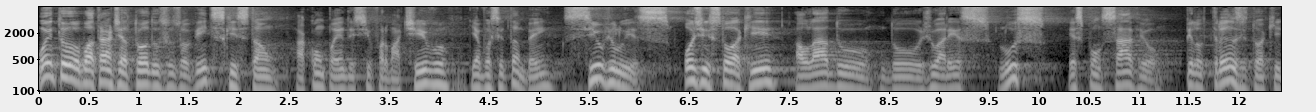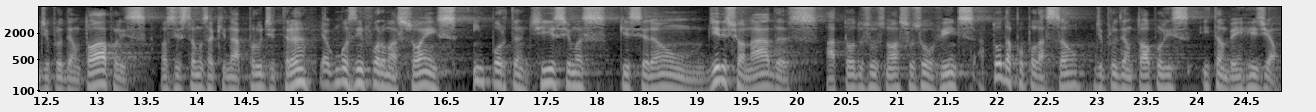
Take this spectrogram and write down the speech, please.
Muito boa tarde a todos os ouvintes que estão acompanhando esse informativo e a você também, Silvio Luiz. Hoje estou aqui ao lado do Juarez Luz, responsável pelo trânsito aqui de Prudentópolis. Nós estamos aqui na Pruditran e algumas informações importantíssimas que serão direcionadas a todos os nossos ouvintes, a toda a população de Prudentópolis e também região.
